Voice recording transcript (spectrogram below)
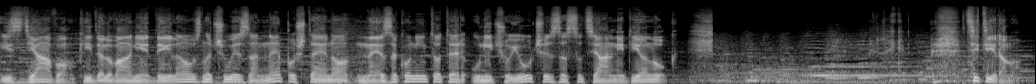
izjavo, ki delovanje dela označuje za nepošteno, nezakonito ter uničujoče za socialni dialog. Citiramo.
